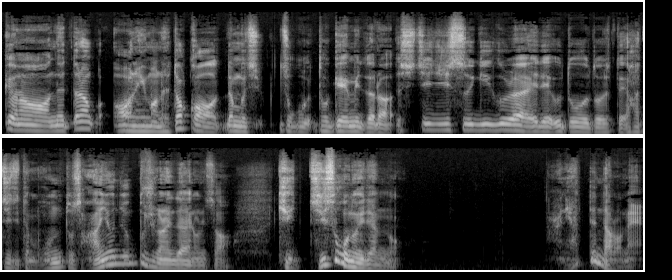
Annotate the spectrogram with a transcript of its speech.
けな？寝てなんか、あ、今寝たか。でも、そこ、時計見たら、7時過ぎぐらいでうとうとして、8時ってもうほんと3、40分しか寝てないのにさ、きっちりそこ脱いでんの。何やってんだろうね。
